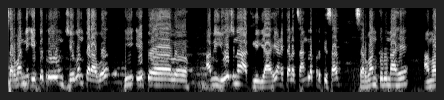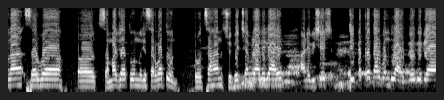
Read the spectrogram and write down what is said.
सर्वांनी एकत्र येऊन जेवण करावं ही एक आम्ही योजना आखलेली आहे आणि त्याला चांगला प्रतिसाद सर्वांकडून आहे. आम्हाला सर्व समाजातून म्हणजे सर्वातून प्रोत्साहन शुभेच्छा मिळालेल्या आहेत आणि विशेष जे पत्रकार बंधू आहेत वेगवेगळ्या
